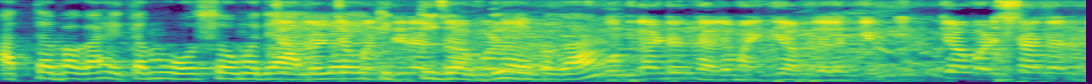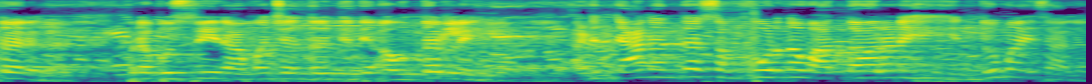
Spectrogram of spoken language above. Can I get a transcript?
आत्ता बघा हे तर महोत्सवमध्ये आलेलं आहे. किती गर्दी आहे बघा. उद्घाटन झालं माहिती आपल्याला की इतक्या वर्षानंतर प्रभू श्री रामचंद्र तिथे अवतरले. आणि त्यानंतर संपूर्ण वातावरण हे हिंदूमय झालं.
